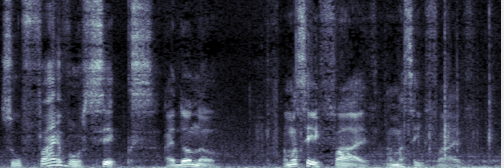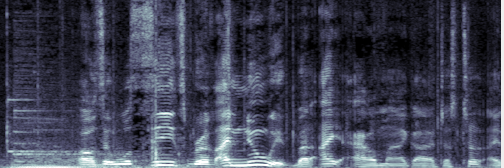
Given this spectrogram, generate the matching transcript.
So five or six. I don't know. I'm gonna say five. I'm gonna say five. Oh, it was six, bro. I knew it, but I, oh my god, I just, I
